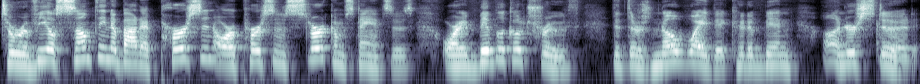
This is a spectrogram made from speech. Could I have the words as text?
to reveal something about a person or a person's circumstances or a biblical truth that there's no way that could have been understood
